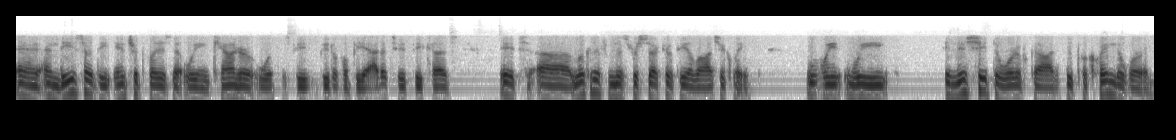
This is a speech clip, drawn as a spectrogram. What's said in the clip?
And, and these are the interplays that we encounter with this beautiful beatitude because it's, uh, look at it from this perspective theologically. We, we initiate the Word of God, we proclaim the Word,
